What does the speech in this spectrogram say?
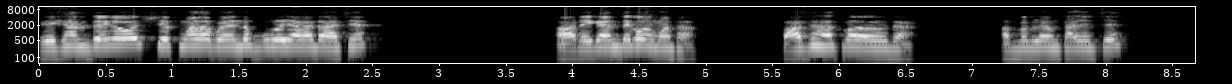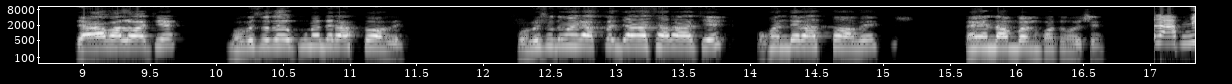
এখান থেকে ওই শেখ মাথা পর্যন্ত পুরো জায়গাটা আছে। আর এখান থেকে ওই মাথা। পাশে হাসপাতাল ওটা। হাসপাতালে এখন কাজ হচ্ছে। জায়গা ভালো আছে ভবিষ্যতে কোনাদের আসতে হবে। ভবিষ্যতে মানে রাস্তার জায়গা ছাড়া আছে ওখান দিয়ে আসতে হবে। দেখেন দাম বলেন কত হয়েছে। আপনি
